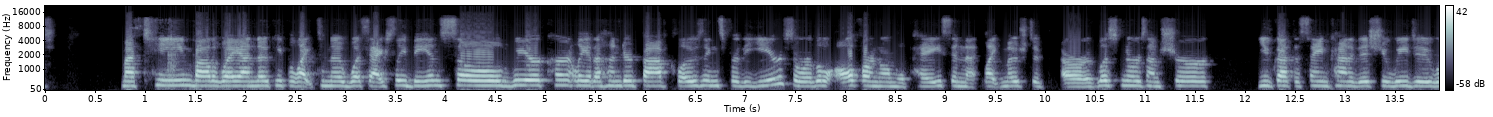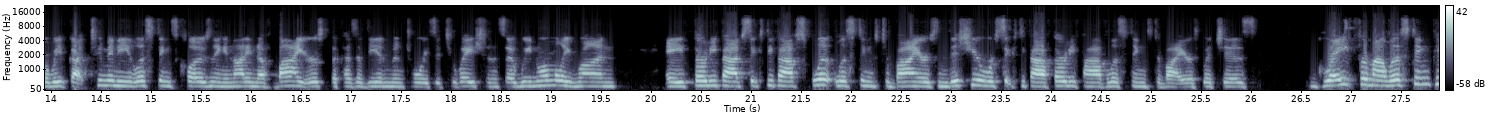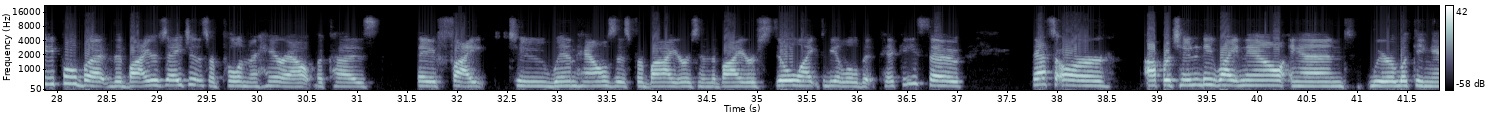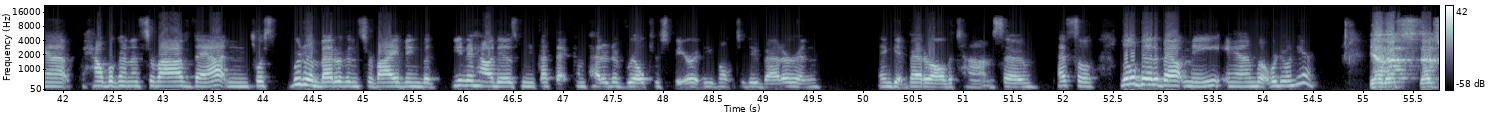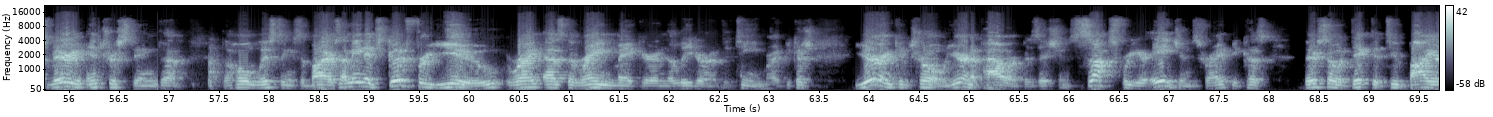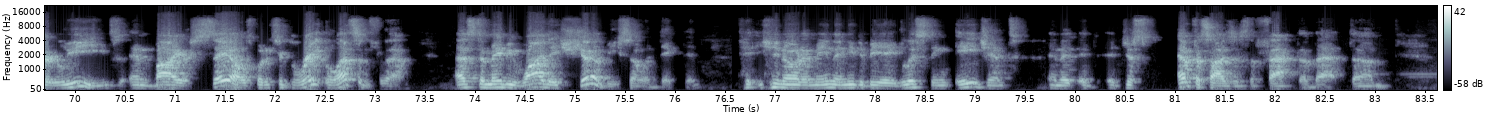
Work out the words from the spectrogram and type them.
my team, by the way, I know people like to know what's actually being sold. We're currently at 105 closings for the year, so we're a little off our normal pace. And that, like most of our listeners, I'm sure you've got the same kind of issue we do where we've got too many listings closing and not enough buyers because of the inventory situation. So we normally run a 35 65 split listings to buyers and this year we're 65 35 listings to buyers which is great for my listing people but the buyers agents are pulling their hair out because they fight to win houses for buyers and the buyers still like to be a little bit picky. So that's our opportunity right now and we're looking at how we're going to survive that. And of course we're doing better than surviving but you know how it is when you've got that competitive realtor spirit you want to do better and and get better all the time. So that's a little bit about me and what we're doing here. Yeah, that's that's very interesting. The the whole listings of buyers. I mean, it's good for you, right, as the rainmaker and the leader of the team, right? Because you're in control. You're in a power position. Sucks for your agents, right? Because they're so addicted to buyer leads and buyer sales, but it's a great lesson for them as to maybe why they shouldn't be so addicted. You know what I mean? They need to be a listing agent and it, it, it just emphasizes the fact of that. Um,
